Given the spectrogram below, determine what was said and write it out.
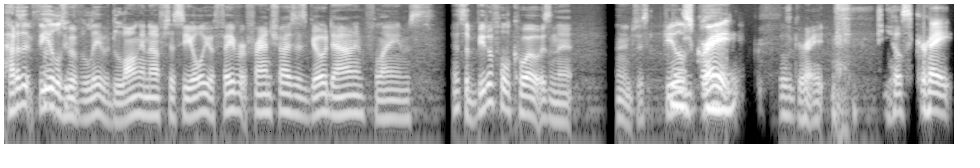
How does it feel to have lived long enough to see all your favorite franchises go down in flames? It's a beautiful quote, isn't it? And it just Feels great. feels great. Feels great.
